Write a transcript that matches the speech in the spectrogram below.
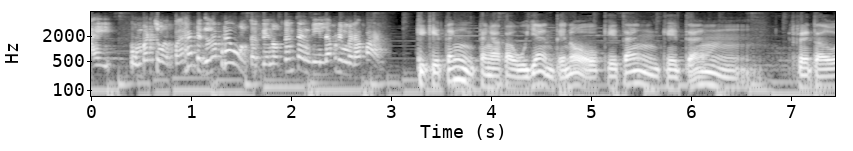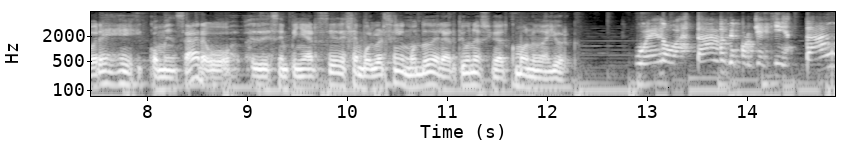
Ay, Humberto, ¿me puedes repetir la pregunta? Que no te entendí la primera parte. Que qué tan, tan apabullante, ¿no? O qué tan, qué tan retador es eh, comenzar o desempeñarse, desenvolverse en el mundo del arte de una ciudad como Nueva York. Bueno, bastante, porque aquí están,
